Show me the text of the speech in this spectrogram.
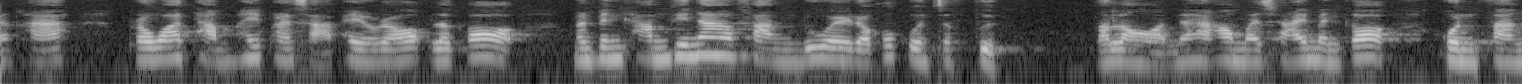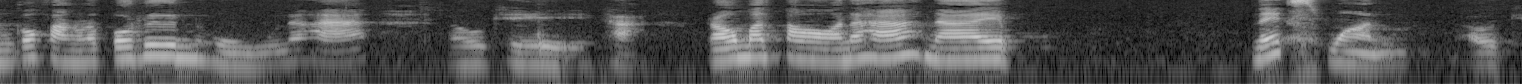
นะคะ เพราะว่าทำให้ภาษาไพเราะ แล้วก็มันเป็นคำที่น่าฟังด้วย เราก็ควรจะฝึกตลอดนะคะ เอามาใช้มันก็คนฟังก็ฟังแล้วก็รื่นหูนะคะโอเคค่ะ เรามาต่อนะคะใน next one โอเค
